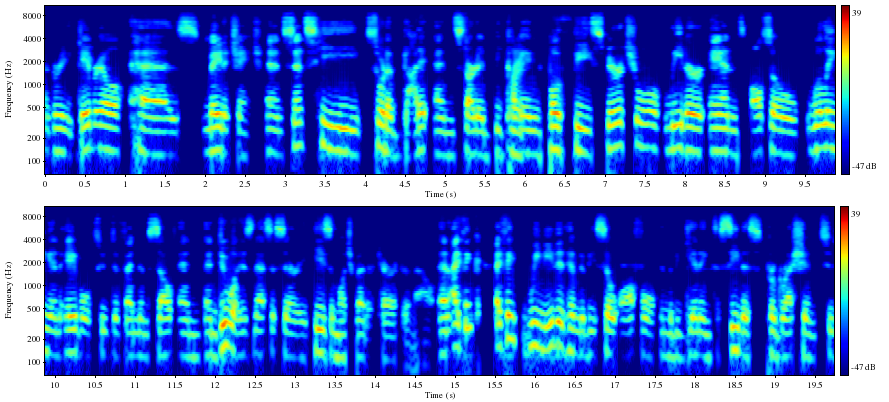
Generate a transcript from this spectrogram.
agree. Gabriel has made a change. And since he sort of got it and started becoming both the spiritual leader and also willing and able to defend himself and, and do what is necessary, he's a much better character now. And I think, I think we needed him to be so awful in the beginning to see this progression to,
